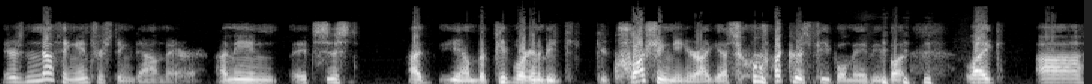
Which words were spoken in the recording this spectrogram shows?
there's nothing interesting down there. I mean, it's just, I, you know, but people are going to be crushing me here, I guess, Rutgers people maybe, but like, uh,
